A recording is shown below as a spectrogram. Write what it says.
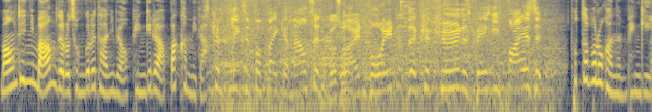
마운틴이 마음대로 정글을 다니며 뱅기를 압박합니다. 포탑으로 가는 뱅기.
